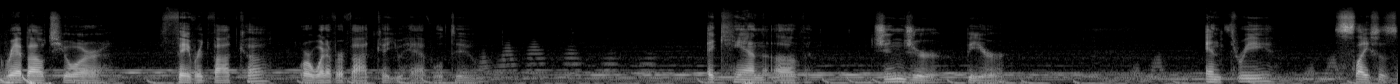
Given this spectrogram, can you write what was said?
Grab out your favorite vodka, or whatever vodka you have will do. A can of ginger beer, and three slices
